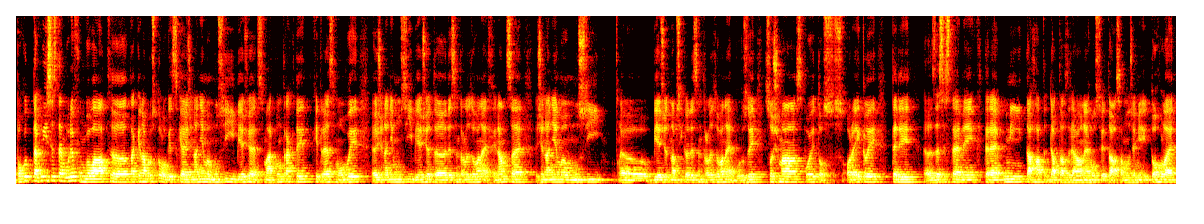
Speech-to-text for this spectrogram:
Pokud takový systém bude fungovat, eh, tak je naprosto logické, že na něm musí běžet smart kontrakty, chytré smlouvy, eh, že na něm musí běžet eh, decentralizované finance, že na něm musí běžet například decentralizované burzy, což má spojitost s Oracle, tedy eh, ze systémy, které umí tahat data z reálného světa a samozřejmě i tohle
